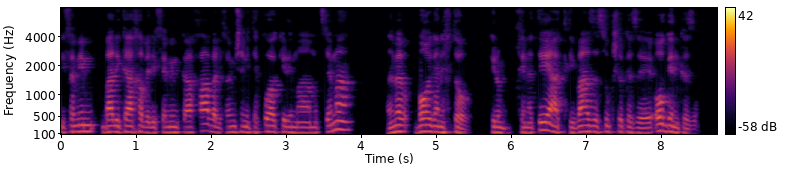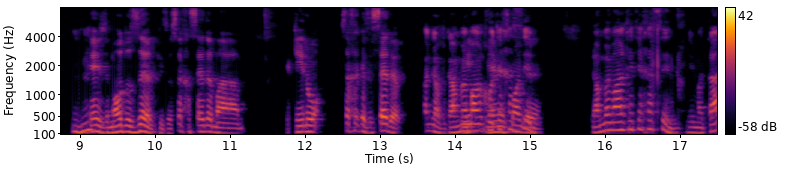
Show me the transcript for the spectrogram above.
לפעמים בא לי ככה ולפעמים ככה, אבל לפעמים כשאני תקוע כאילו עם המצלמה, אני אומר בוא רגע נכתוב. כאילו מבחינתי הכתיבה זה סוג של כזה עוגן כזה. Mm-hmm. Okay, זה מאוד עוזר, כי זה עושה לך סדר, ב... כאילו, עושה לך כזה סדר. אגב, גם במערכות יחסים. גם במערכת יחסים. אם אתה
